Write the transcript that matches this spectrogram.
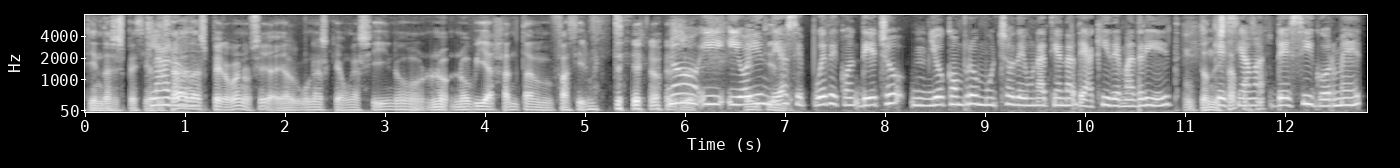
tiendas especializadas, pero bueno, sí, hay algunas que aún así no, no, no viajan tan fácilmente. No, y, y, hoy en día se puede. De hecho, yo compro mucho de una tienda de aquí, de Madrid, que se llama Desi Gourmet.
